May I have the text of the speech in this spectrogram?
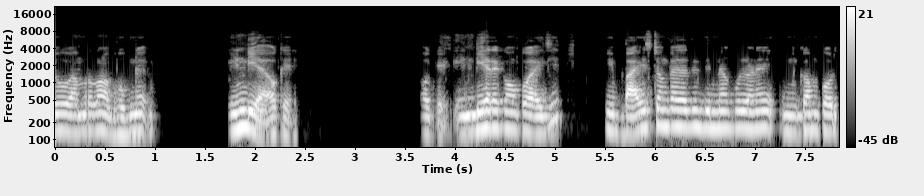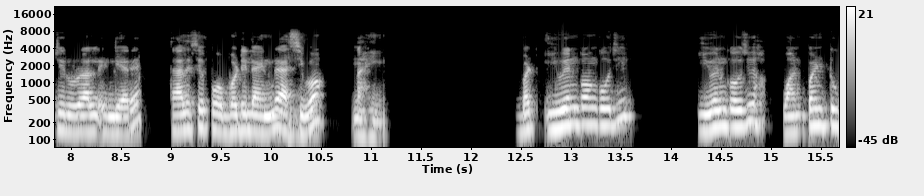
जो आम कौन भुवने इंडिया ओके ओके इंडिया कौन कह कि बैश टाँग जब दिन को जन इनकम कर रूराल इंडिया से पोवर्टी लाइन में आसब ना बट यूएन कौन कौन यूएन कहे one point two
